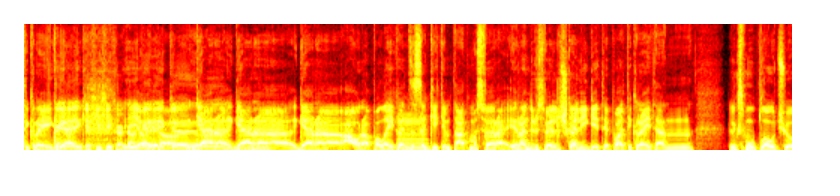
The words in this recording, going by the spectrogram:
tikrai kai ger... reikia hihihaha, jo, reikia... gerą, gerą, gerą aurą palaikantis, mm. sakykime, tą atmosferą. Ir Andrius Velička lygiai taip pat tikrai ten linksmų plaučių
